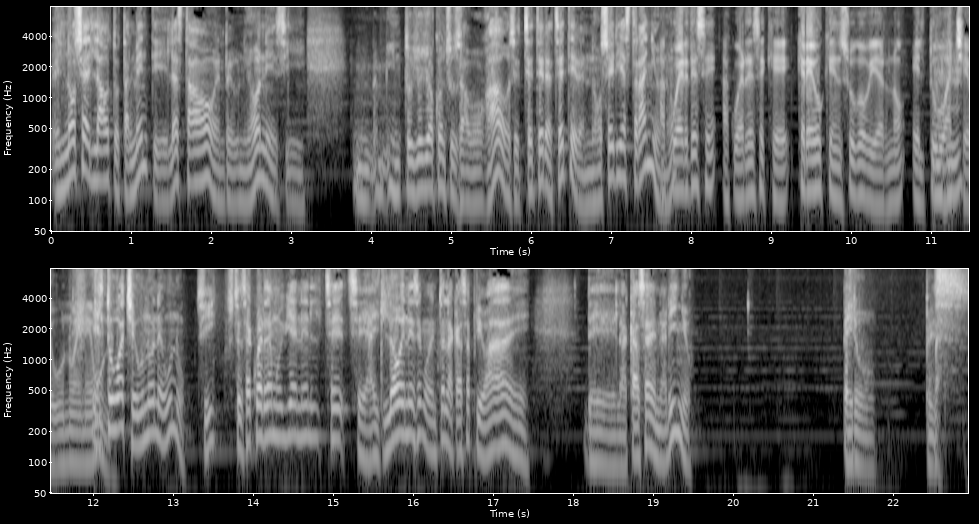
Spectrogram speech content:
Él no se ha aislado totalmente. Él ha estado en reuniones y mm, intuyo yo con sus abogados, etcétera, etcétera. No sería extraño, ¿no? Acuérdese, acuérdese que creo que en su gobierno él tuvo Ujú. H1N1. Él tuvo H1N1, sí. Usted se acuerda muy bien, él se, se aisló en ese momento en la casa privada de, de la casa de Nariño. Pero, pues,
